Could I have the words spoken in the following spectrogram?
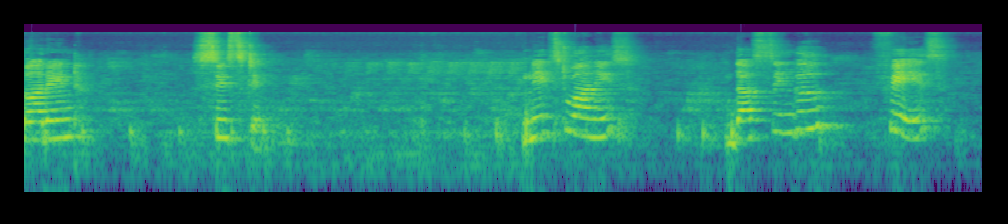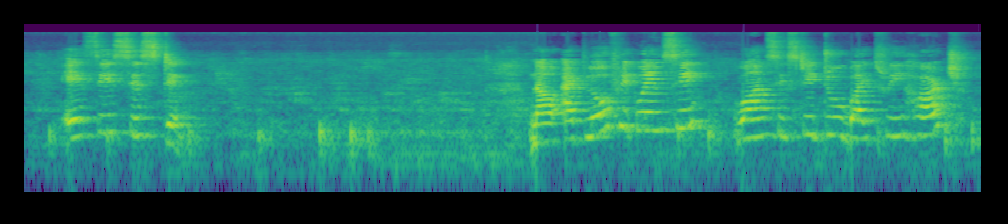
current system. Next one is the single phase AC system. Now at low frequency 162 by 3 hertz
